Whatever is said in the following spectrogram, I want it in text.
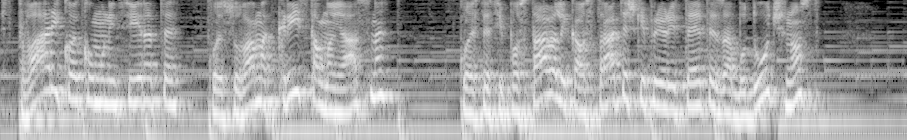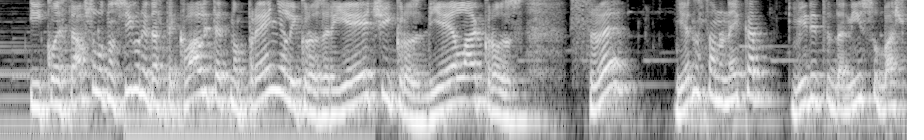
stvari koje komunicirate, koje su vama kristalno jasne, koje ste si postavili kao strateške prioritete za budućnost i koje ste apsolutno sigurni da ste kvalitetno prenijeli kroz riječi, kroz dijela, kroz sve, jednostavno nekad vidite da nisu baš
